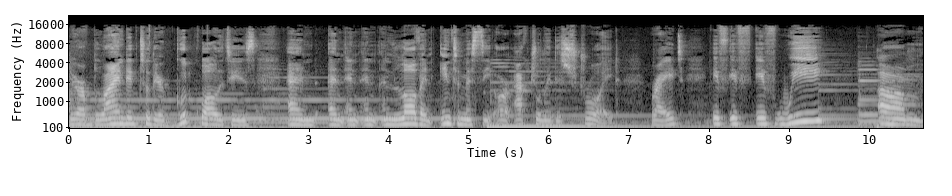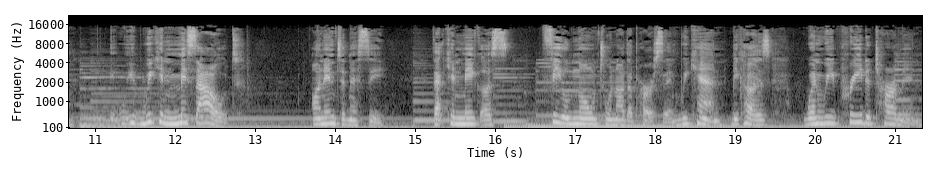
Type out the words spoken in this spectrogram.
we are blinded to their good qualities and and and, and, and love and intimacy are actually destroyed right? If if if we um we, we can miss out on intimacy that can make us feel known to another person. We can because when we predetermine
